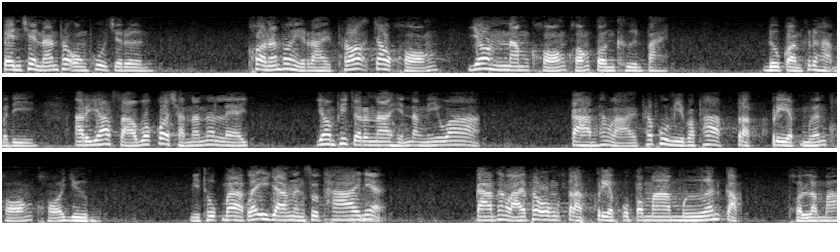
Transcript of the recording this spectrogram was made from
เป็นเช่นนั้นพระองค์ผู้เจริญ ข้อนั้นเพราะเหตุไรเพราะเจ้าของย่อมนำของของตนคืนไป ดูก่อนเครือหาบดี อริยสาวกก็ฉันนั้นนั่นแหละย่อมพิจารณาเห็นดังนี้ว่า กามทั้งหลาย พระผู้มีพระภาคตรัสเปรียบเหมือนของขอยืม มีทุกข์มากและอีกอย่างหนึ่งสุดท้ายเนี่ย การทั้งหลายพระองค์ตรัสเปรียบอุปมาเหมือนกับผลไม้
